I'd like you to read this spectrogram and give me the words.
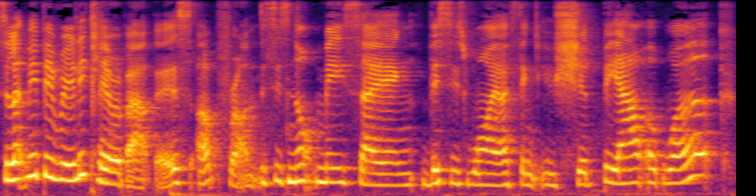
So let me be really clear about this up front. This is not me saying this is why I think you should be out at work.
